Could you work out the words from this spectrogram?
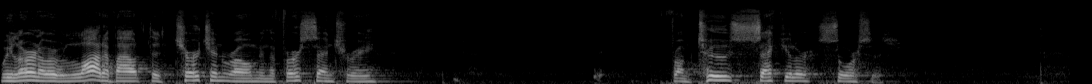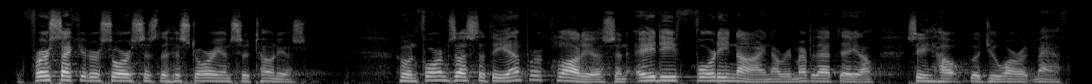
We learn a lot about the church in Rome in the first century from two secular sources. The first secular source is the historian Suetonius who informs us that the Emperor Claudius in AD 49, now remember that date, I'll see how good you are at math.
